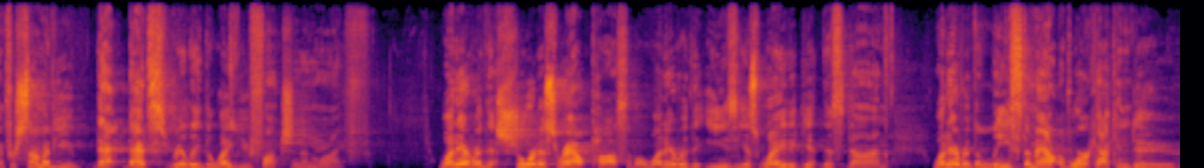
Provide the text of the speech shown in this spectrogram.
And for some of you, that, that's really the way you function in life. Whatever the shortest route possible, whatever the easiest way to get this done, whatever the least amount of work I can do,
